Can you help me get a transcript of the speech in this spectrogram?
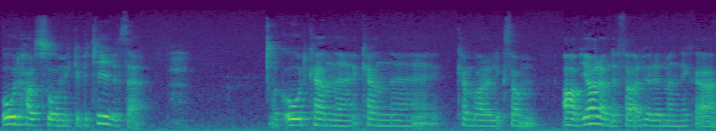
ord har så mycket betydelse. Och ord kan, eh, kan, eh, kan vara liksom avgörande för hur en människa,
